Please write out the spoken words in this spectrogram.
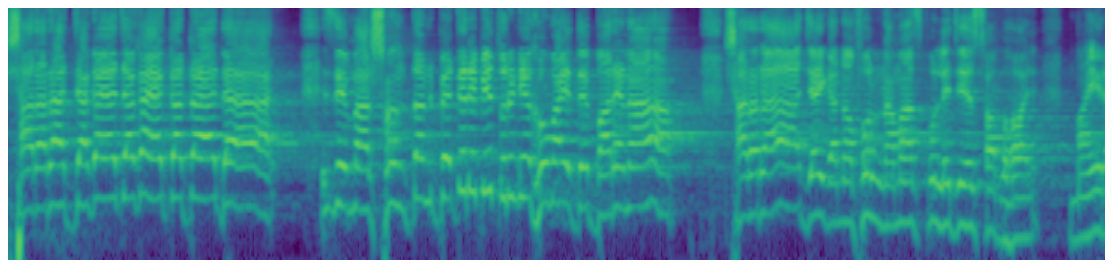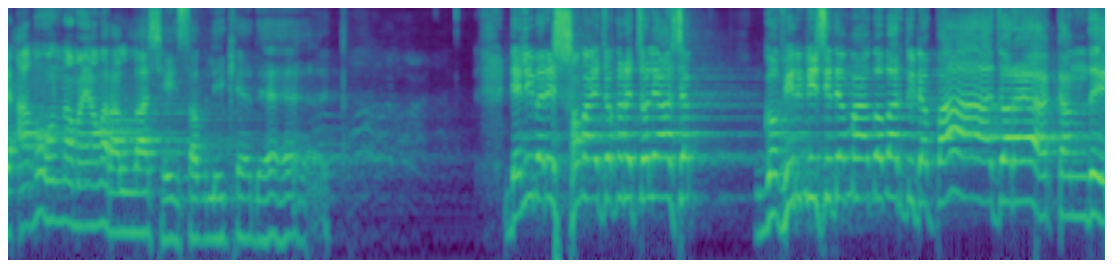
সারা রাত জাগায় জাগায় কাটায় দেয়। যে মা সন্তান পেটের ভিতর নিয়ে ঘুমাইতে পারে না সারা রাত জায়গা নফল, নামাজ পড়লে যে সব হয়। মায়ের আমন নামায় আমার আল্লাহ সেই সব লিখে দেয়। ডেলিভারির সময় যখন চলে আসে, গভীর নিশীতে মা বাবার দুইটা পা জড়ায় কান্দে।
